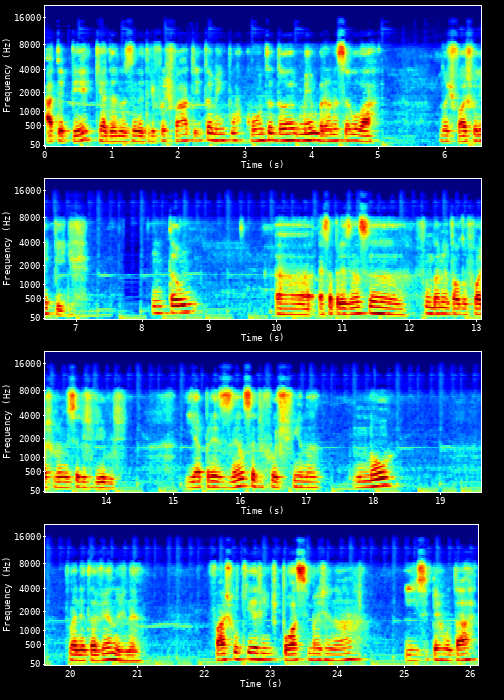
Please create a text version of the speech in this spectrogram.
ATP, que é adenosina trifosfato, e também por conta da membrana celular nos fosfolipídios. Então, essa presença fundamental do fósforo nos seres vivos e a presença de fosfina no planeta Vênus, né, faz com que a gente possa imaginar e se perguntar:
